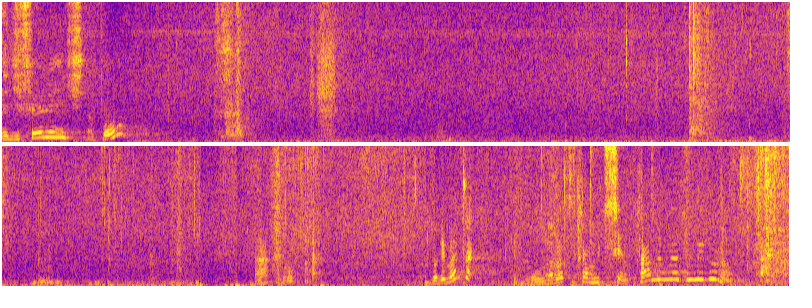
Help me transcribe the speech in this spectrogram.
é diferente, tá bom? Tá? Vou, vou levantar. Não vai ficar muito sentado, não é comigo não.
